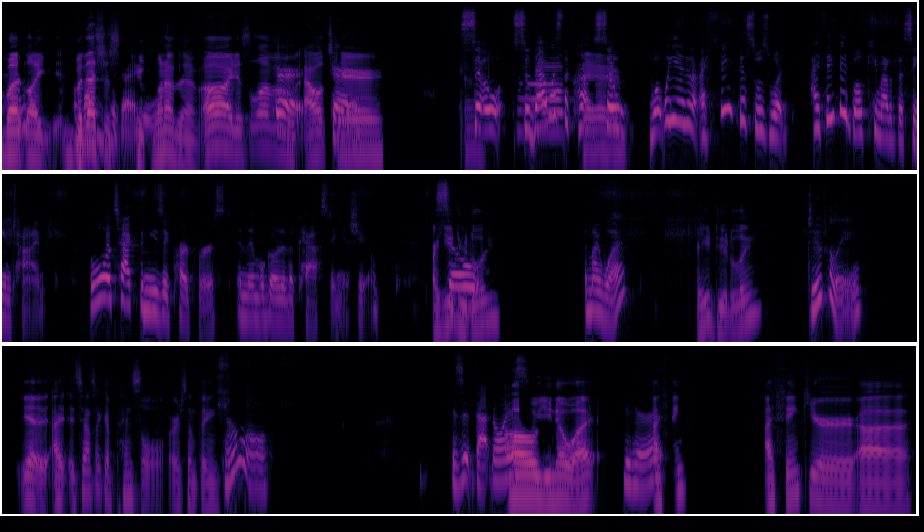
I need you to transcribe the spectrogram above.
But like but that's just you know, one of them. Oh i just love him Sure, out sure. there. So so that was the there. so what we ended up i think this was what i think they both came out at the same time but we'll attack the music part first and then we'll go to the casting issue. Are you so- doodling? Am i what? Are you doodling? Doodling yeah I, it sounds like a pencil or something. No. Is it that noise? Oh you know what? You hear it? i think i think your uh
